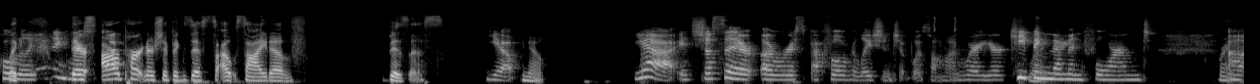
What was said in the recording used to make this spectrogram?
totally like, I think there our partnership exists outside of business yeah you know yeah it's just a, a respectful relationship with someone where you're keeping right. them informed right. um,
